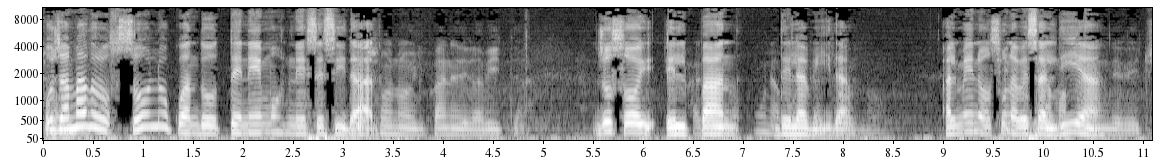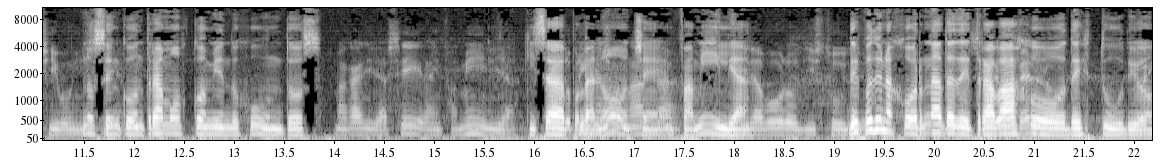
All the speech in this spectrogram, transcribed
o llamado solo cuando tenemos necesidad. Yo soy el pan de la vida al menos una vez al día nos encontramos comiendo juntos, quizá por la noche, en familia, después de una jornada de trabajo o de estudio.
